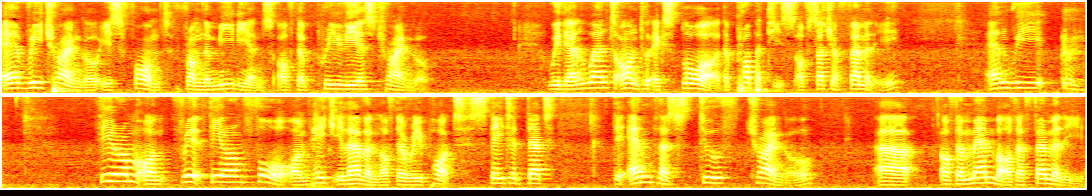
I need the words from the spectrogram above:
every triangle is formed from the medians of the previous triangle. We then went on to explore the properties of such a family, and we theorem on theorem 4 on page 11 of the report stated that the n plus 2 triangle uh, of the member of the family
